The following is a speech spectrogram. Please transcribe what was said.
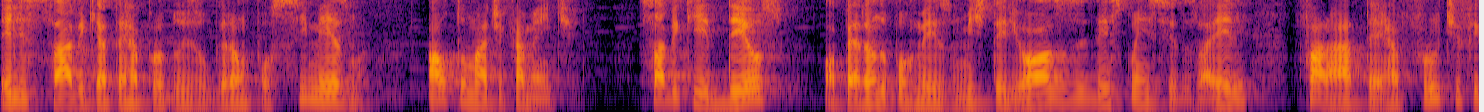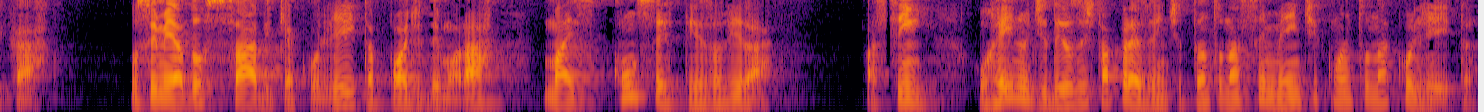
Ele sabe que a terra produz o grão por si mesma, automaticamente. Sabe que Deus, operando por meios misteriosos e desconhecidos a ele, fará a terra frutificar. O semeador sabe que a colheita pode demorar, mas com certeza virá. Assim, o reino de Deus está presente tanto na semente quanto na colheita.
